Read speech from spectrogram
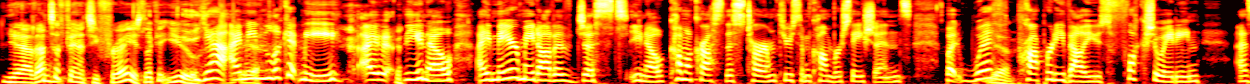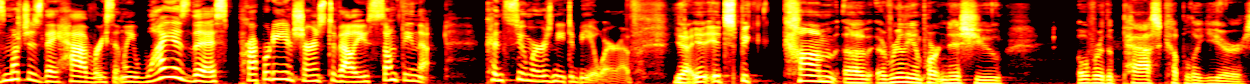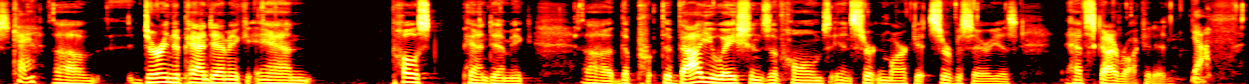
Yeah, that's a fancy phrase. Look at you. Yeah, I mean, look at me. I, you know, I may or may not have just, you know, come across this term through some conversations, but with Yeah. property values fluctuating as much as they have recently, why is this property insurance to value something that consumers need to be aware of? Yeah, it, it's become a, a really important issue over the past couple of years. Okay. Um, during the pandemic and post pandemic, uh, the, pr- the valuations of homes in certain market service areas have skyrocketed. Yeah.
